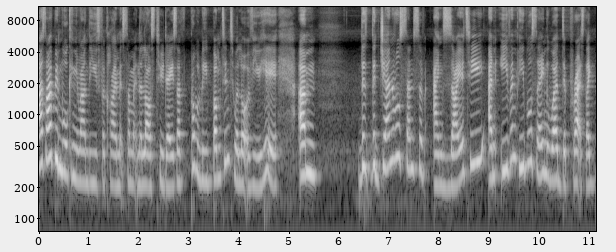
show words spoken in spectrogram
As I've been walking around the Youth for Climate Summit in the last two days, I've probably bumped into a lot of you here. Um, the, the general sense of anxiety, and even people saying the word depressed, like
